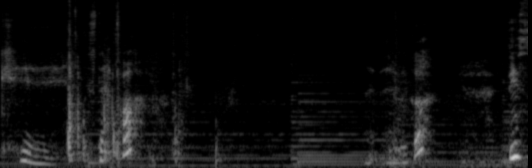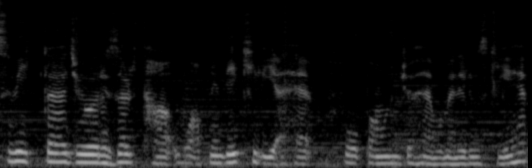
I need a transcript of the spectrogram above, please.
Okay, step off. This week का जो रिज़ल्ट था, वो आपने देख ही लिया है। फोर पाउंड जो है, वो मैंने लूज़ किए हैं।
